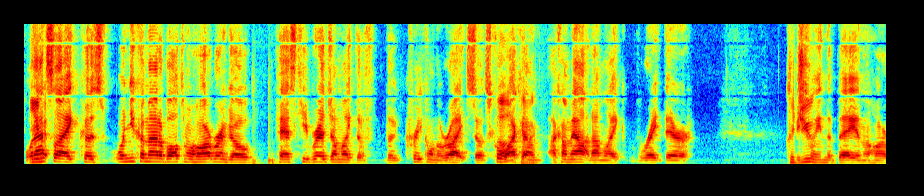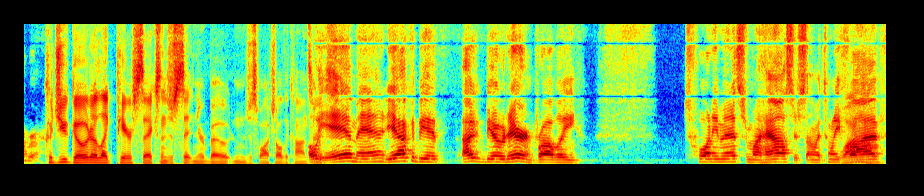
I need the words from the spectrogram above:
Well, that's like because when you come out of Baltimore Harbor and go past Key Bridge, I'm like the the creek on the right, so it's cool. Oh, I come I come out and I'm like right there Could you between the bay and the harbor. could you go to like Pier Six and just sit in your boat and just watch all the concerts? Oh yeah, man. Yeah, I could be I could be over there in probably 20 minutes from my house or something like 25.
